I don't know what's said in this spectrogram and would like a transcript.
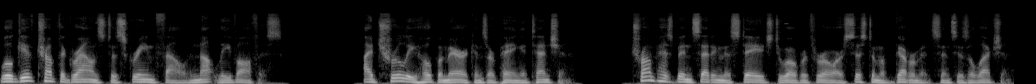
will give Trump the grounds to scream foul and not leave office. I truly hope Americans are paying attention. Trump has been setting the stage to overthrow our system of government since his election.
